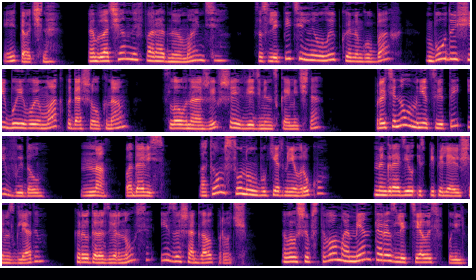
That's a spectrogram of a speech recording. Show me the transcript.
И точно. Облаченный в парадную мантию, со слепительной улыбкой на губах, будущий боевой маг подошел к нам, словно ожившая ведьминская мечта, протянул мне цветы и выдал. «На, подавись». Потом сунул букет мне в руку, наградил испепеляющим взглядом, круто развернулся и зашагал прочь. Волшебство момента разлетелось в пыль.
